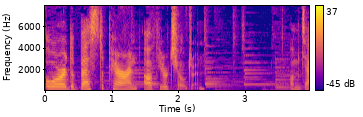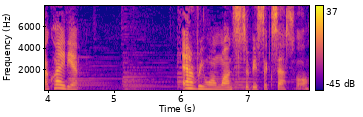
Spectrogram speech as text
or the best parent of your children. 我们加快一点。Everyone wants to be successful.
